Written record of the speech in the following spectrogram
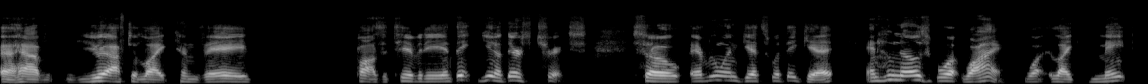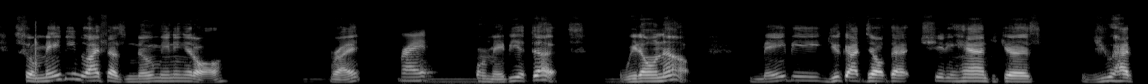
uh, have, you have to like convey positivity and think, you know, there's tricks. So everyone gets what they get. And who knows what, why? What, like, may, so maybe life has no meaning at all, right? Right. Or maybe it does. We don't know. Maybe you got dealt that shitty hand because you had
